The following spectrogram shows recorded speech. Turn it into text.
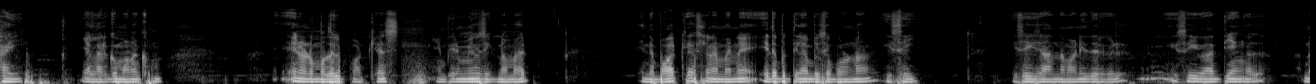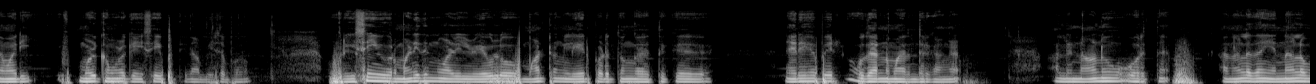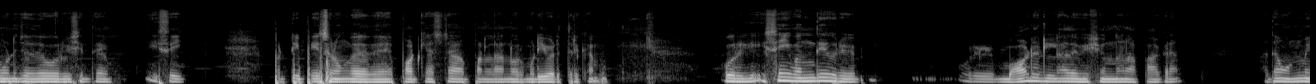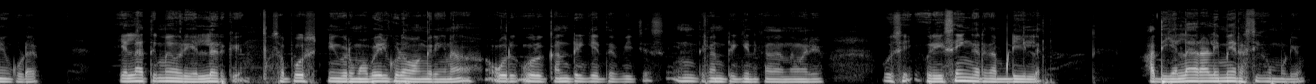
Hi எல்லாருக்கும் வணக்கம். என்னோடய முதல் பாட்காஸ்ட் என் பேர் மியூசிக் நம்பர் இந்த பாட்காஸ்ட்டில் நம்ம என்ன எதை பற்றிலாம் பேச போகிறோம்னா இசை. இசை சார்ந்த மனிதர்கள் இசை வாத்தியங்கள் அந்த மாதிரி முழுக்க முழுக்க இசையை பற்றி தான் பேச போகிறோம் ஒரு இசை ஒரு மனிதன் வாழ்வில் எவ்வளோ மாற்றங்கள் ஏற்படுத்துங்கிறதுக்கு நிறைய பேர் உதாரணமாக இருந்திருக்காங்க. அதில் நானும் ஒருத்தன். அதனால தான் என்னால் முடிஞ்சது ஒரு விஷயத்த இசை பற்றி பேசணுங்கிறத பாட்காஸ்ட்டாக பண்ணலான்னு ஒரு முடிவு எடுத்திருக்கேன். ஒரு இசை வந்து ஒரு ஒரு பார்டர் இல்லாத விஷயம் தான் நான் பார்க்குறேன். அதுதான் உண்மையும் கூட. எல்லாத்துக்குமே ஒரு எல்லை இருக்குது சப்போஸ் நீங்கள் ஒரு மொபைல் கூட வாங்குறீங்கன்னா ஒரு ஒரு கண்ட்ரிக்கு ஏற்ற ஃபீச்சர்ஸ் இந்த கண்ட்ரிக்கு இருக்காது அந்த மாதிரி. ஒரு இசை ஒரு இசைங்கிறது அப்படி இல்லை. அது எல்லாராலையுமே ரசிக்க முடியும்.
